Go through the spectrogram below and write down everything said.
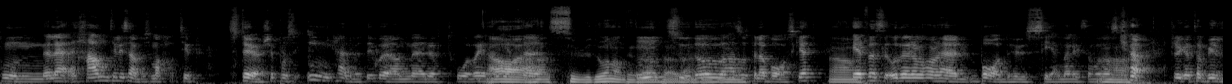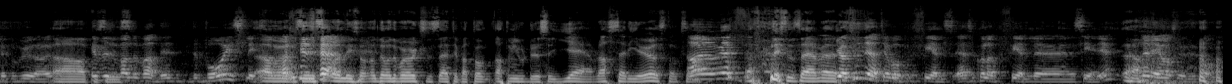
hon, eller han till exempel som har typ stör sig på så in i helvete i början med rött hår. Vad är det han Ja, heter? han Sudo eller någonting Mm. Sudo, han som spelar basket. Ja. Helt plötsligt, och när de har den här badhusscenen liksom och de Ja. ska försöka ta bilder på brudarna. Ja, Helt plötsligt precis. bara, bara the, the boys liksom. Ja men precis, och, liksom, och det, det var också så här, typ att de, att de gjorde det så jävla seriöst också. Ja, jag vet. liksom så här med, Jag trodde att jag var på fel, alltså kollade på fel eh, serie Ja. när det avsnittet kom.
